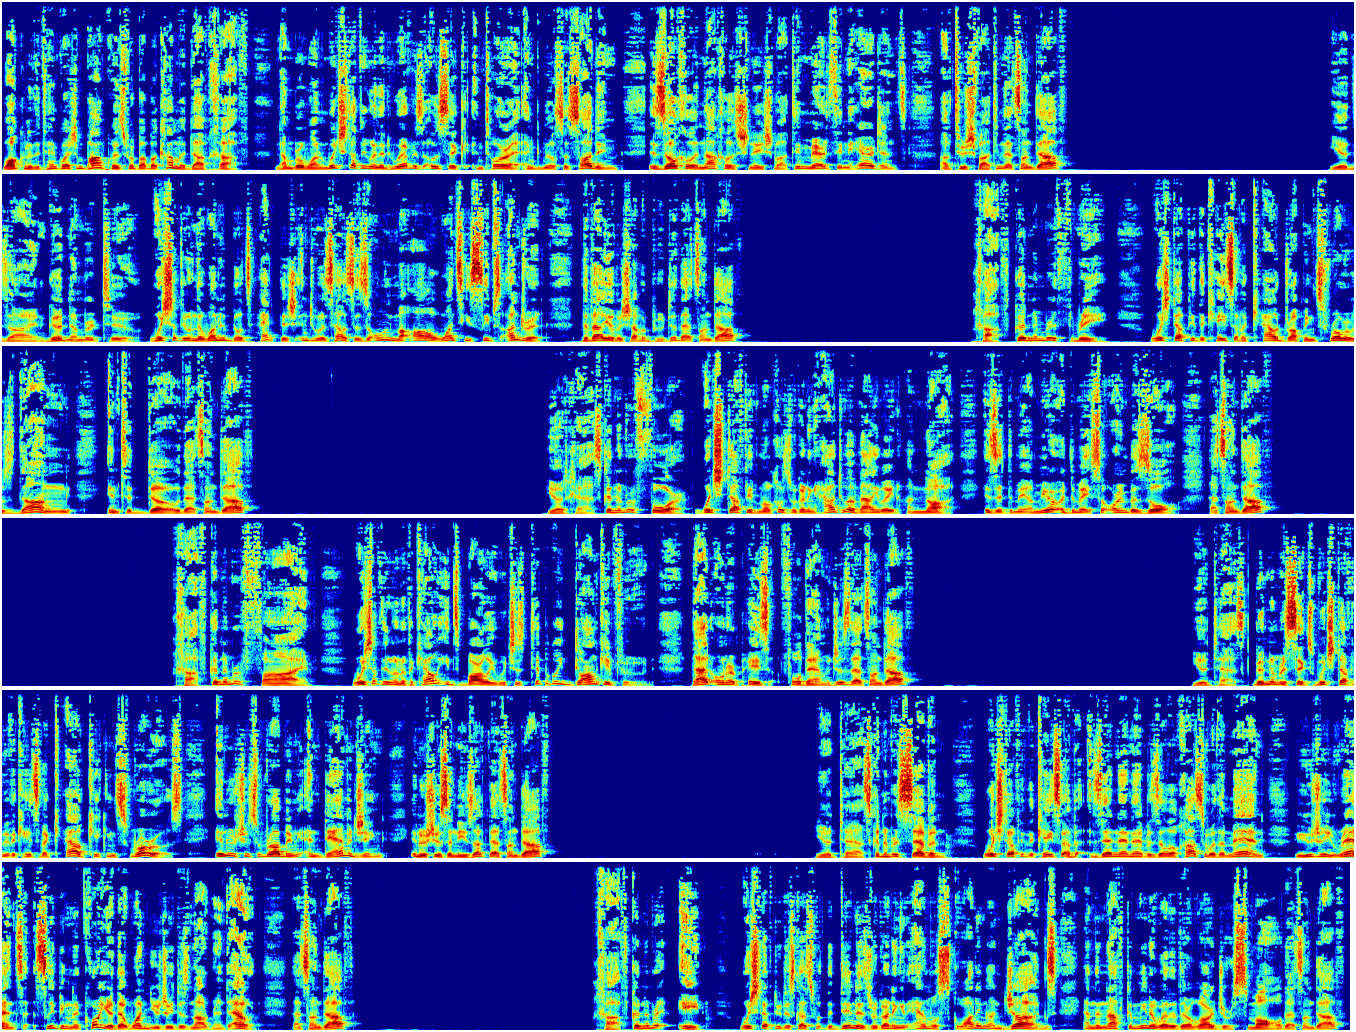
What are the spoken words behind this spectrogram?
Welcome to the 10 question pop quiz for Baba Kama Daf Chaf. Number one, which stuff you learn that whoever's Osik in Torah and Gemil Sasadim is Zochel and Nachal Shnei Shvatim, merits the inheritance of two Shvatim. That's on Daf. Yud Zayin. Good. Number two. Which stuff you learn that one who builds Hekdesh into his house is only Ma'al once he sleeps under it. The value of a Shaveh Pruta. That's on Daf. Chaf. Good. Number three which daf be the case of a cow dropping Sroro's dung into dough? That's on daf. Yodches. Good number four. Which daf of mochos regarding how to evaluate hana? Is it demei amir or demei seorim bazol? That's on daf. Chaf. Good number five. Which of the owner, if a cow eats barley, which is typically donkey food, that owner pays full damages. That's on daf. Yud Tes. Good number six, which stuff would be the case of a cow kicking sroros in Rishus rubbing and damaging in Rishus Anizak? That's on Daf. Yud Tes. Good number seven, which would the case of Zenene Chasa with a man who usually rents sleeping in a courtyard that one usually does not rent out? That's on Daf. Chaf. Good number eight. Which stuff do we discuss what the din is regarding an animal squatting on jugs and the nafkamina, whether they're large or small? That's on Daf.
